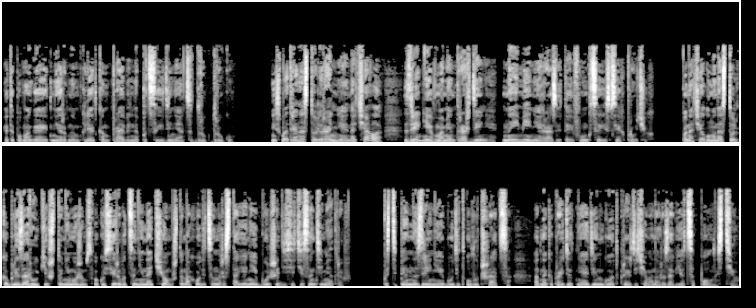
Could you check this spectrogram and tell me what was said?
Это помогает нервным клеткам правильно подсоединяться друг к другу. Несмотря на столь раннее начало, зрение в момент рождения — наименее развитая функция из всех прочих. Поначалу мы настолько близоруки, что не можем сфокусироваться ни на чем, что находится на расстоянии больше 10 сантиметров. Постепенно зрение будет улучшаться, однако пройдет не один год, прежде чем оно разовьется полностью.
